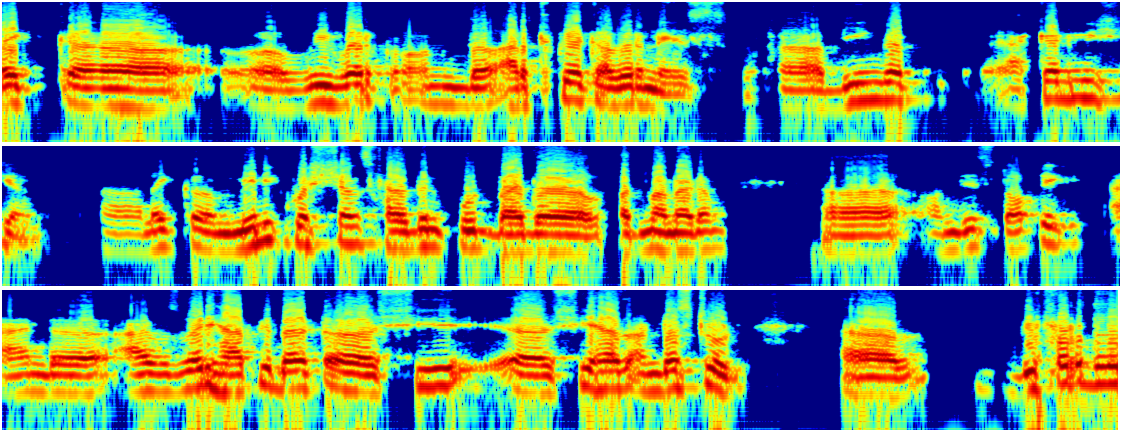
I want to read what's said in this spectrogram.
Like uh, uh, we work on the earthquake awareness. Uh, being a academician uh, like many questions have been put by the padma madam uh, on this topic. And uh, i was very happy that uh, she she has understood before the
